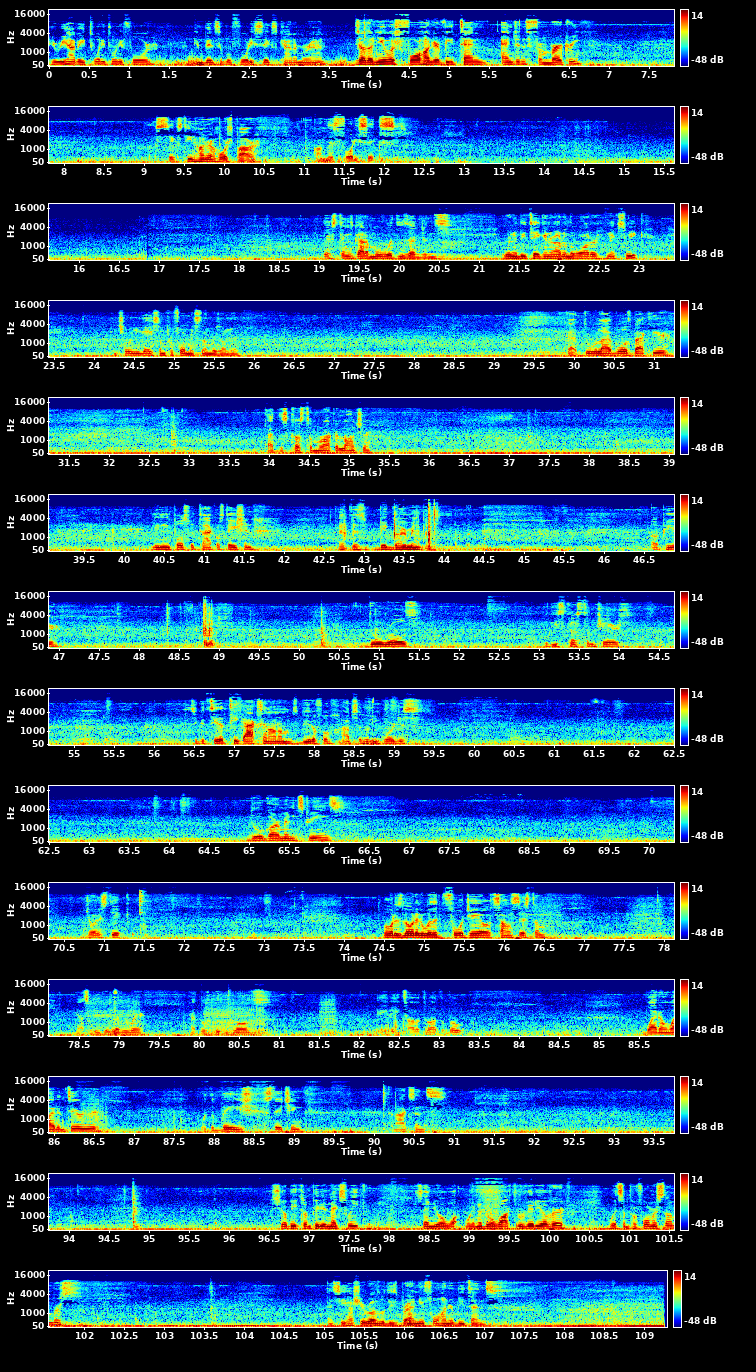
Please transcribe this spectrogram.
Here we have a 2024 Invincible 46 Catamaran. These are the newest 400 V10 engines from Mercury. 1600 horsepower on this 46. This thing's got to move with these engines. We're going to be taking her out on the water next week and showing you guys some performance numbers on her. Got dual live wells back here. Got this custom rocket launcher. Leaning post with tackle station. Got this big Garmin up here. Dual rolls with these custom chairs. As you can see the teak accent on them, it's beautiful, absolutely gorgeous. Dual Garmin screens. Joystick. Boat is loaded with a full JL sound system. Got speakers everywhere. Got those big 12s. 8 8s all throughout the boat. White on white interior with the beige stitching and accents. She'll be completed next week. Send you a, we're gonna do a walkthrough video of her with some performance numbers and see how she runs with these brand new 400 V10s.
